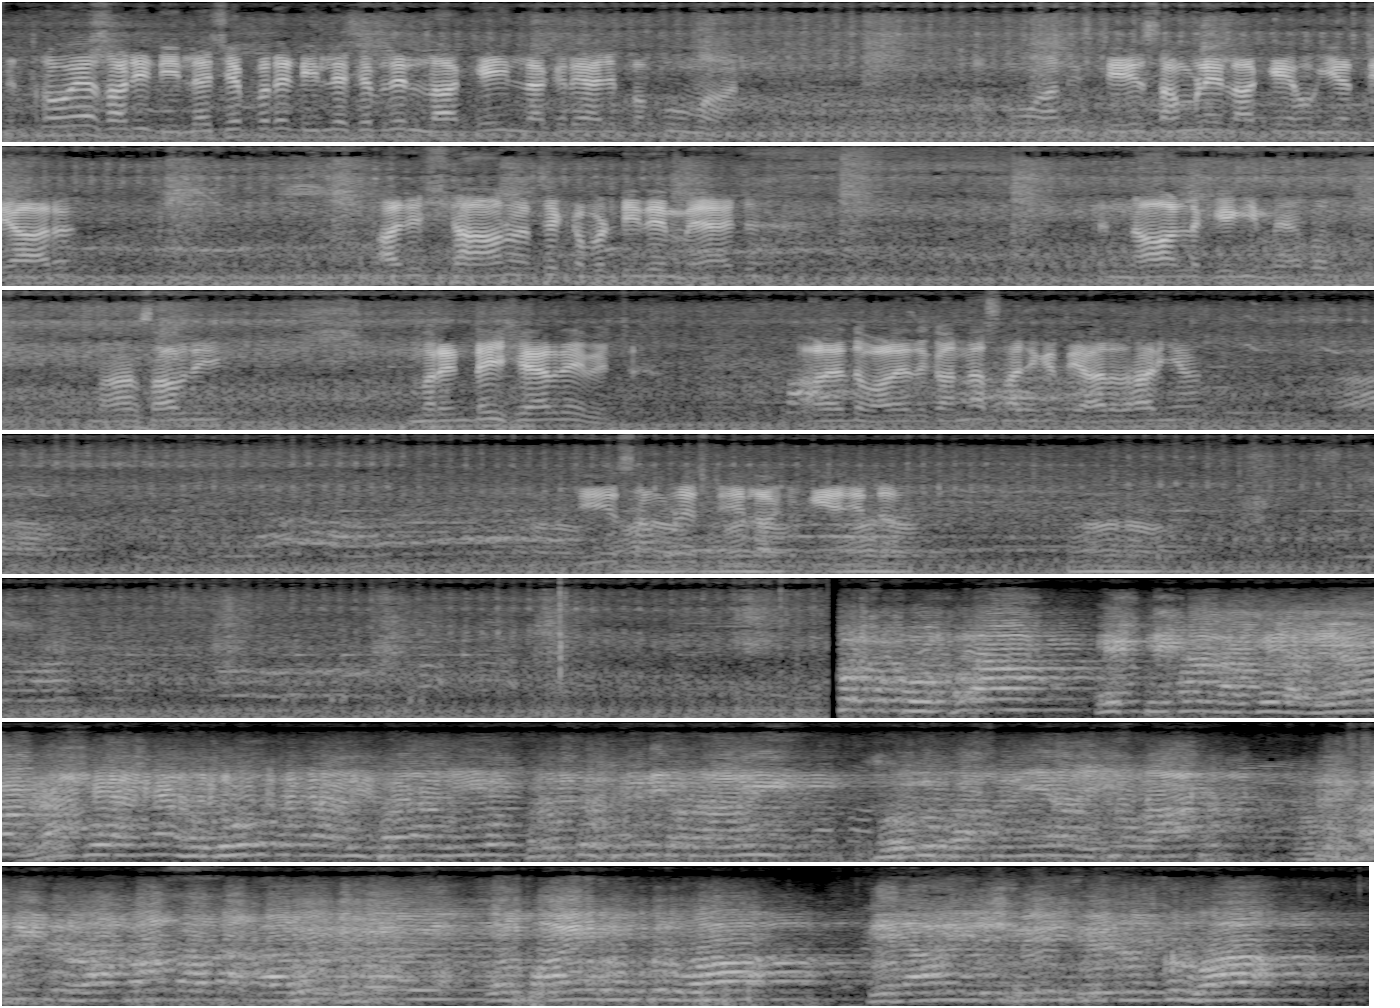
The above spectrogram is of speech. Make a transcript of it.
ਮਿੱਤਰੋ ਇਹ ਸਾਡੀ ਡੀਲਰਸ਼ਿਪ ਤੇ ਡੀਲਰਸ਼ਿਪ ਦੇ ਲਾਗੇ ਹੀ ਲੱਗ ਰਿਹਾ ਅੱਜ ਬੱਬੂ ਮਾਨ। ਬੱਪੂ ਮਾਨ ਦੀ ਸਟੇਜ ਸਾਹਮਣੇ ਲਾਗੇ ਹੋ ਗਿਆ ਤਿਆਰ। ਅੱਜ ਸ਼ਾਮ ਨੂੰ ਇੱਥੇ ਕਬੱਡੀ ਦੇ ਮੈਚ। ਤੇ ਨਾਲ ਲੱਗੇਗੀ ਮਹਿਫਲ ਮਾਨ ਸਾਹਿਬ ਦੀ। ਮਰਿੰਡੇ ਸ਼ਹਿਰ ਦੇ ਵਿੱਚ। ਆਲੇ ਦੁਆਲੇ ਦੁਕਾਨਾਂ ਸੱਜ ਕੇ ਤਿਆਰ ਸਾਰੀਆਂ। ਇਹ ਸਾਹਮਣੇ ਸਟੇਜ ਲੱਗ ਚੁੱਕੀ ਹੈ ਜਿੱਦਾਂ। ਤਾਂ ਕੋਖਲਾ ਇੱਕ ਟੀਮਾਂ ਲਾਗੇ ਲੱਗੀਆਂ ਲਾਗੇ ਲੱਗੀਆਂ ਹਜ਼ੂਰ ਤੇ ਘਰਾਲੀ ਸਾਡਾ ਵੀਰ ਫਿਰੋਜ਼ਪੁਰ ਸਿੱਧੀ ਕਬਰਾਲੀ ਸੋਨੂ ਬੱਸ ਜੀ ਦਾ 108 ਤੇ ਸਾਡੀ ਕਰਵਾ ਬਹੁਤ ਬਹੁਤ ਧੰਨਵਾਦ ਹੋ ਉਹ ਪਾਈ ਨੂੰ ਕਰਵਾ ਤੇ ਨਾਲ ਹੀ ਜਸ਼ਮੀਰ ਖੇਡ ਨੂੰ ਕਰਵਾ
